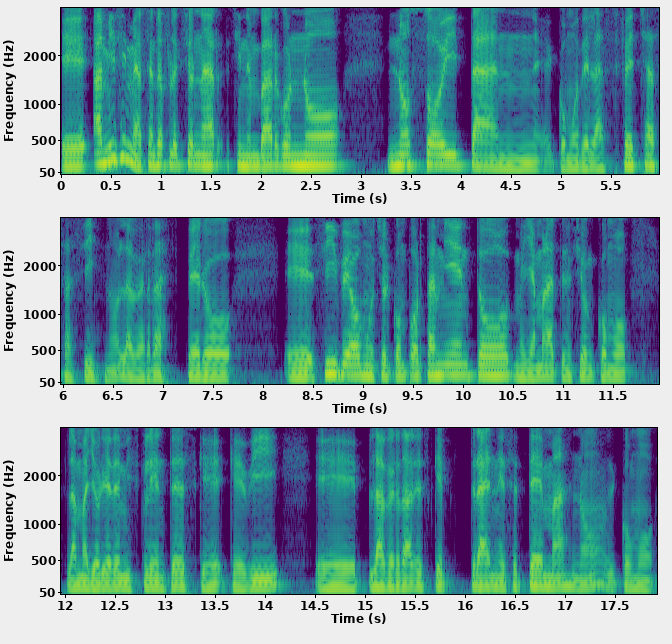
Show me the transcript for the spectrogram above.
eh, a mí sí me hacen reflexionar, sin embargo, no, no soy tan eh, como de las fechas así, ¿no? La verdad, pero eh, sí veo mucho el comportamiento, me llama la atención como la mayoría de mis clientes que, que vi, eh, la verdad es que traen ese tema, ¿no? Como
